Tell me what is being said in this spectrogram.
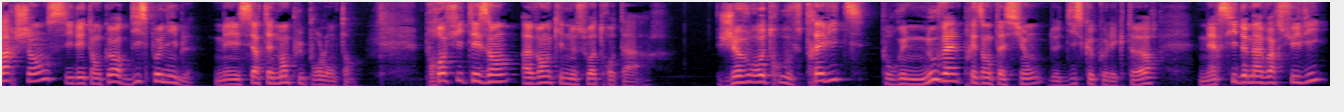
Par chance, il est encore disponible, mais certainement plus pour longtemps. Profitez-en avant qu'il ne soit trop tard. Je vous retrouve très vite pour une nouvelle présentation de Disque Collector. Merci de m'avoir suivi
